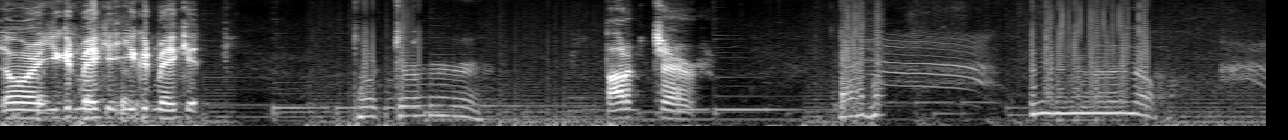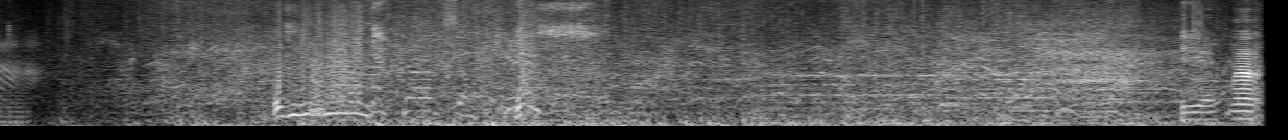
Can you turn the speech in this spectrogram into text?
Don't worry, you can make it, you can make it. Torture! Torture. No, no, no, no, no, no. This is Yes! Yeah. Uh,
